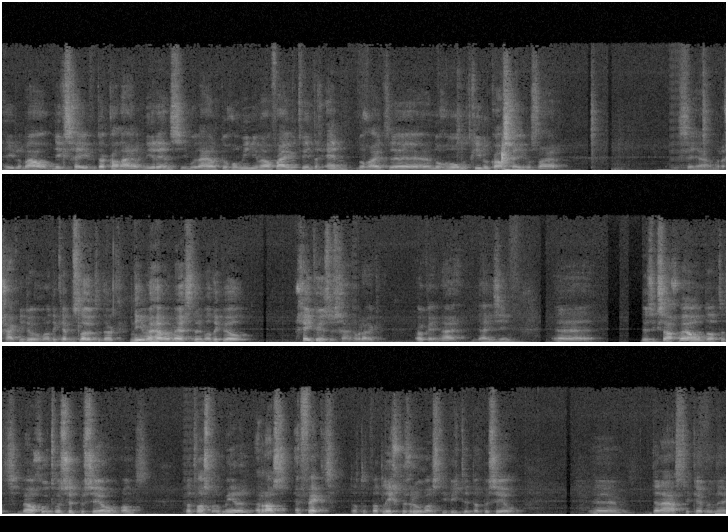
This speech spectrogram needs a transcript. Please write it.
helemaal niks geven, dat kan eigenlijk niet Rens. Je moet eigenlijk toch wel minimaal 25 en nog, uit, eh, nog een 100 kilo kas geven als het ware. Ik zei, ja, maar dat ga ik niet doen, want ik heb besloten dat ik niet meer ga bemesten, want ik wil geen kunstmest gaan gebruiken. Oké, nou ja, jij zin. Eh, dus ik zag wel dat het wel goed was, het perceel, want dat was toch meer een ras-effect. Dat het wat lichter groen was, die bieten, dat perceel. Ehm, daarnaast, ik heb een eh,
